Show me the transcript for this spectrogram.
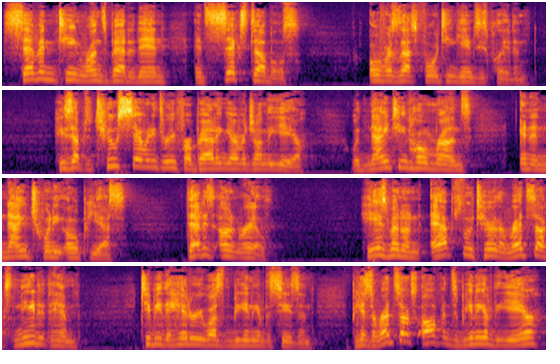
17 runs batted in, and 6 doubles over his last 14 games he's played in. He's up to 273 for a batting average on the year with 19 home runs and a 920 OPS. That is unreal. He has been an absolute tear, and the Red Sox needed him to be the hitter he was at the beginning of the season. Because the Red Sox offense at the beginning of the year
